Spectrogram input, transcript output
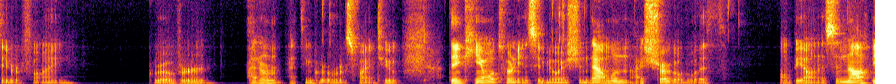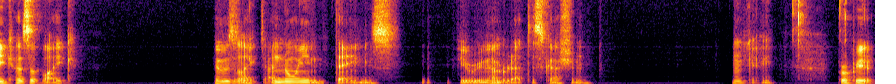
they were fine. Grover, I don't, I think Grover was fine too. I think Hamiltonian simulation, that one I struggled with. I'll be honest. And not because of like, it was like annoying things, if you remember that discussion. Okay. Appropriate,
